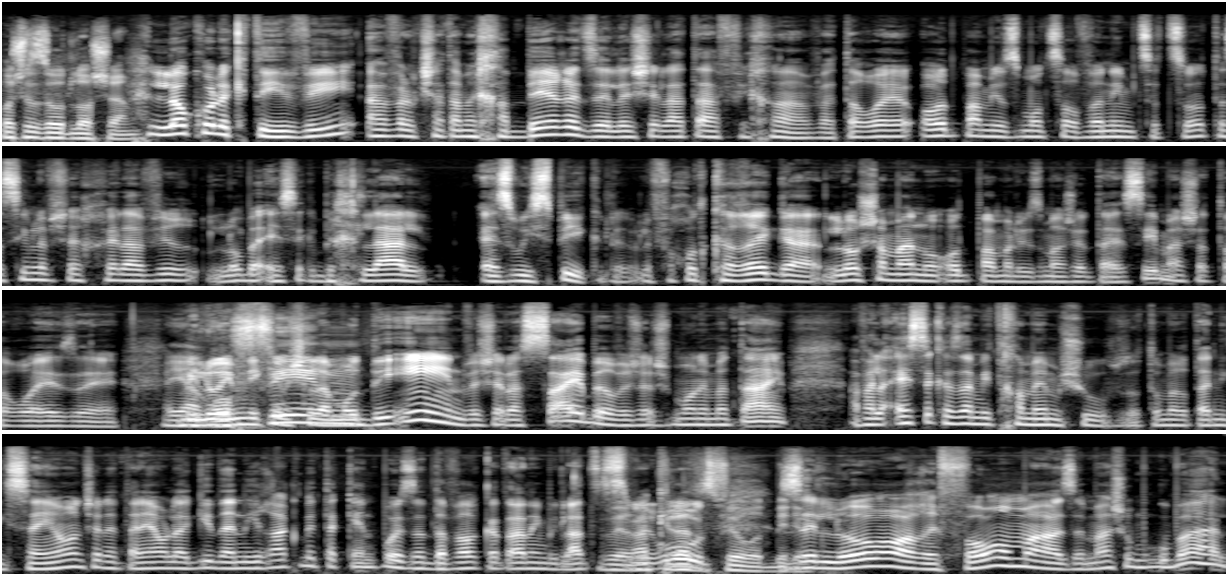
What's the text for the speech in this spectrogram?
או שזה עוד לא שם? לא קולקטיבי, אבל כשאתה מחבר את זה לשאלת ההפיכה, ואתה רואה עוד פעם יוזמות סרבנים צצות, תשים לב שחיל האוויר לא בעסק בכלל, as we speak. לפחות כרגע לא שמענו עוד פעם על יוזמה של טייסים, מה שאתה רואה זה מילואימניקים של המודיעין ושל הסייבר ושל 8200, אבל העסק הזה מתחמם שוב. זאת אומרת, הניסיון של נתניהו להגיד, אני רק מתקן פה איזה דבר קטן עם עילת הסבירות, זה לא הרפורמה, זה משהו מוגבל.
